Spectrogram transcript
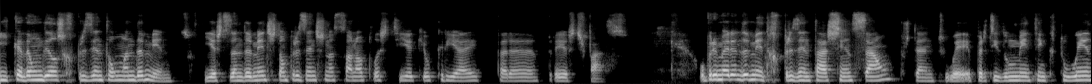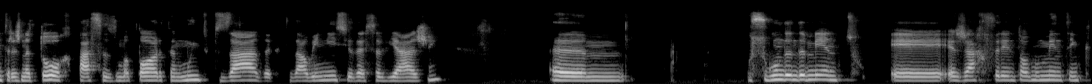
e cada um deles representa um andamento. E estes andamentos estão presentes na sonoplastia que eu criei para, para este espaço. O primeiro andamento representa a ascensão, portanto, é a partir do momento em que tu entras na torre, passas uma porta muito pesada que te dá o início dessa viagem. Um, o segundo andamento é, é, já referente ao momento em que,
